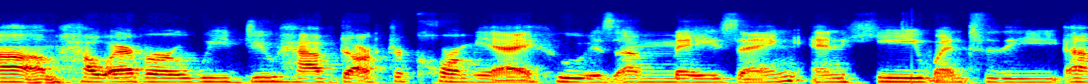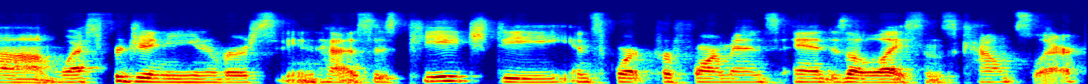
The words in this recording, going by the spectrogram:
Um, however, we do have Dr. Cormier, who is amazing, and he went to the um, West Virginia University and has his PhD in sport performance and is a licensed counselor.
